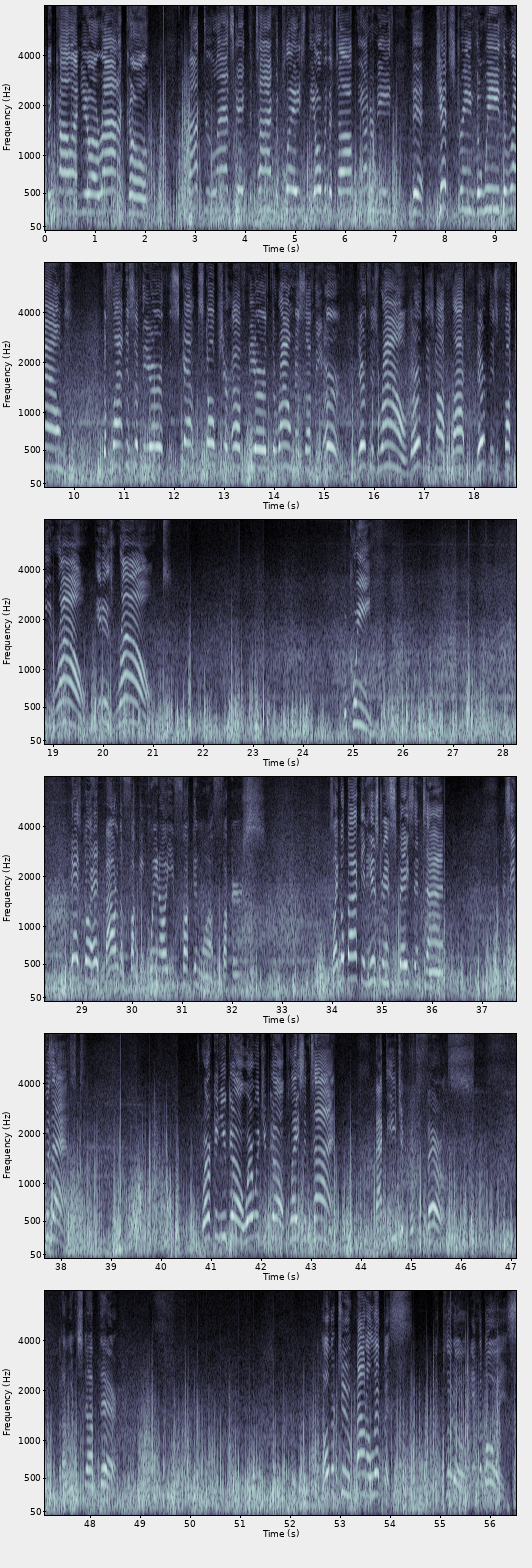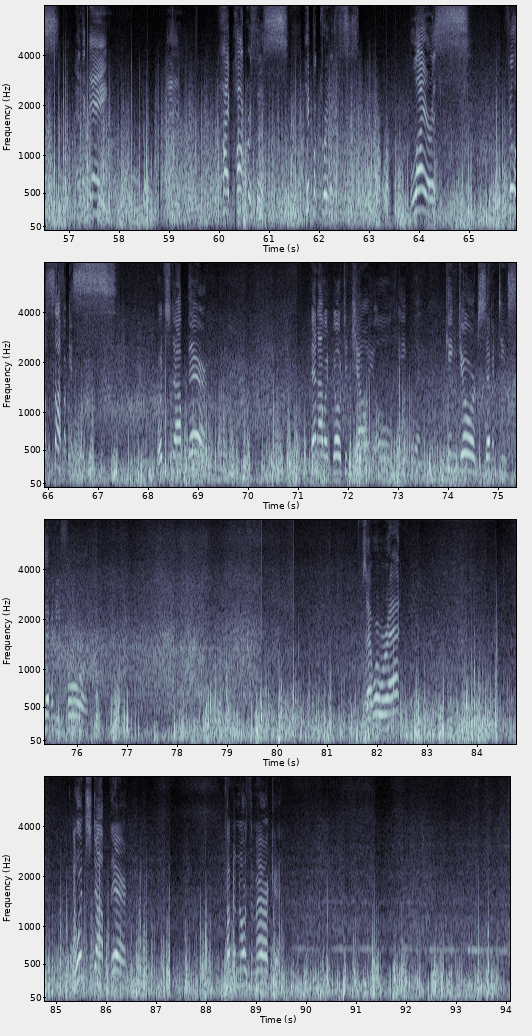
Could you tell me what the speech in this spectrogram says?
They'll be calling you a radical. Back to the landscape, the time, the place, the over the top, the underneath, the jet stream, the we, the round, the flatness of the earth, the sculpture of the earth, the roundness of the earth. The earth is round. The earth is not flat. The earth is fucking round. It is round. The queen. You guys go ahead and bow to the fucking queen all you fucking want, fuckers. As I go back in history and space and time, as he was asked, where can you go? Where would you go? Place and time back to Egypt with the pharaohs. But I wouldn't stop there. Over to Mount Olympus with Pluto and the boys and the gang and Hippocrates, Hippocrates, Lyris, Philosophicus. Wouldn't stop there. Then I would go to jolly old England, King George, 1774. Is that where we're at? I would stop there. Come to North America.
